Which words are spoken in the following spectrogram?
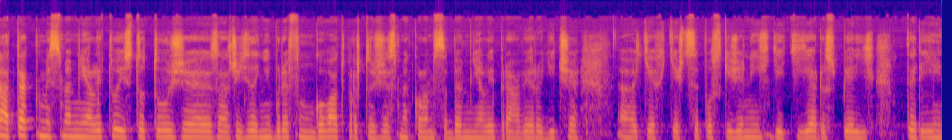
A tak my jsme měli tu jistotu, že zařízení bude fungovat, protože jsme kolem sebe měli právě rodiče eh, těch těžce postižených dětí a dospělých, který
